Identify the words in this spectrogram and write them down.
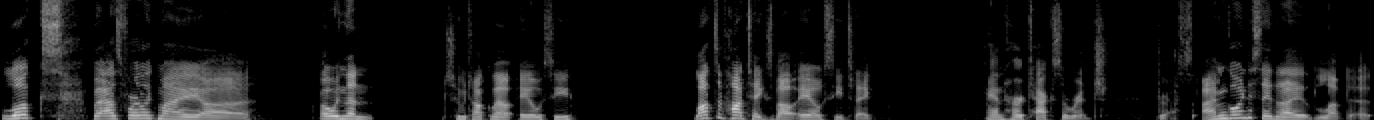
looks. But as for like my uh oh, and then should we talk about AOC? Lots of hot takes about AOC today and her tax the rich dress. I'm going to say that I loved it.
